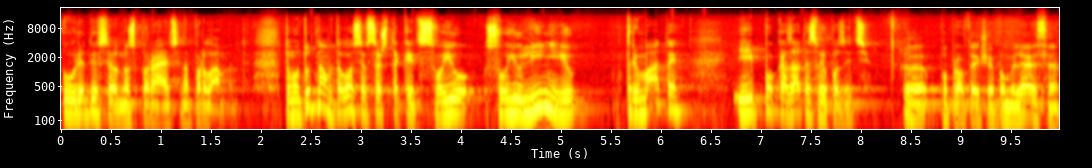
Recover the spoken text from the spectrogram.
уряди все одно спираються на парламенти. Тому тут нам вдалося все ж таки свою, свою лінію тримати і показати свою позицію. Е, Поправте, якщо я помиляюся,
